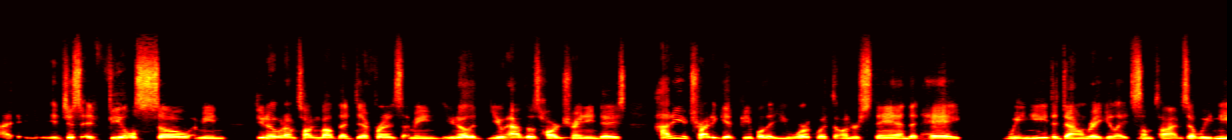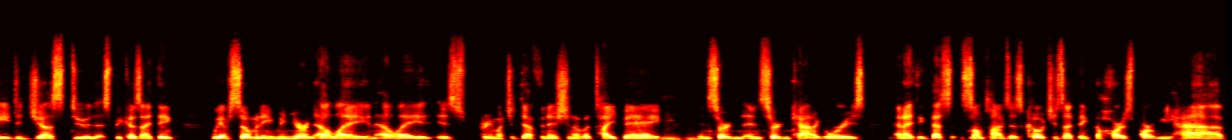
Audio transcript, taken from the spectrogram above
I, it just it feels so i mean do you know what i'm talking about that difference i mean you know that you have those hard mm-hmm. training days how do you try to get people that you work with to understand that hey we need to downregulate sometimes that we need to just do this because i think we have so many i mean you're in la and la is pretty much a definition of a type a mm-hmm. in certain in certain categories and i think that's sometimes as coaches i think the hardest part we have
